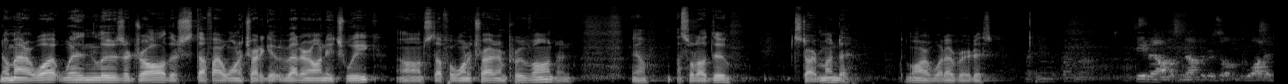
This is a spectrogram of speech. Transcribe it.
no matter what, win, lose, or draw, there's stuff I want to try to get better on each week, um, stuff I want to try to improve on, and you know that's what I'll do. Start Monday, tomorrow, whatever it is. David, that was not the result you wanted.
